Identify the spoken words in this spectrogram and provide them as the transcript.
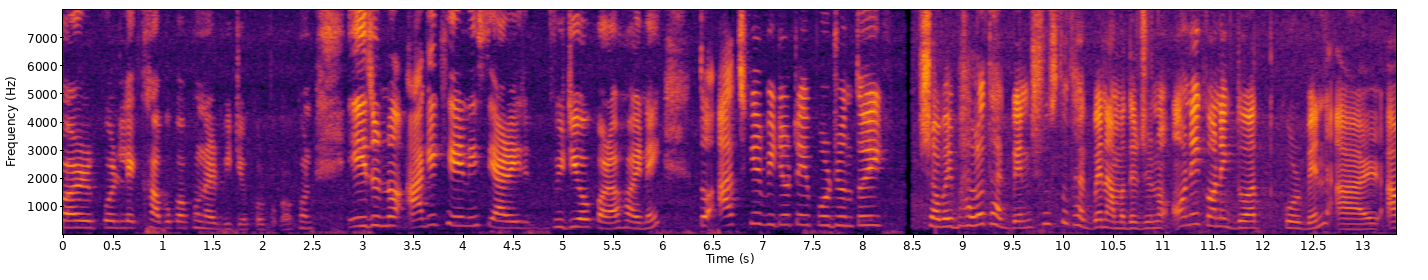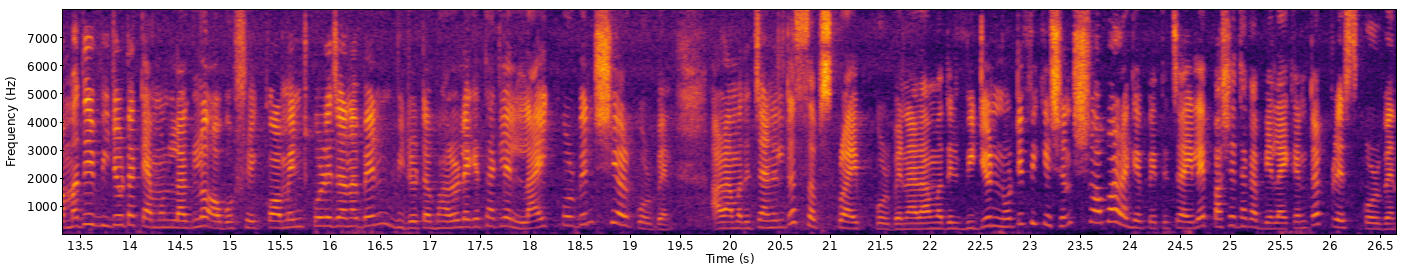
কর করলে খাব কখন আর ভিডিও করব কখন? এই জন্য আগে খেয়ে নিছি, আর এই ভিডিও করা হয় নাই। তো আজকের ভিডিওটা এই পর্যন্তই। সবাই ভালো থাকবেন, সুস্থ থাকবেন। আমাদের জন্য অনেক অনেক দোয়া করবেন। আর আমাদের ভিডিওটা কেমন লাগল অবশ্যই কমেন্ট করে জানাবেন। ভিডিওটা ভালো লেগে থাকলে লাইক করবেন শেয়ার করবেন। আর আমাদের চ্যানেলটা সাবস্ক্রাইব করবেন। আর আমাদের ভিডিওর নোটিফিকেশন সবার আগে পেতে চাইলে পাশে থাকা বেলাইকানটা প্রেস করবেন।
